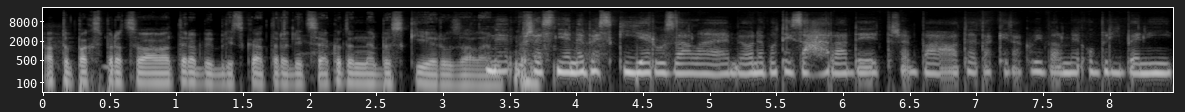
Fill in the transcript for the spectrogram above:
A to pak zpracovává teda biblická tradice jako ten nebeský Jeruzalém. Ne, přesně, nebeský Jeruzalém, jo, nebo ty zahrady třeba, to je taky takový velmi oblíbený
